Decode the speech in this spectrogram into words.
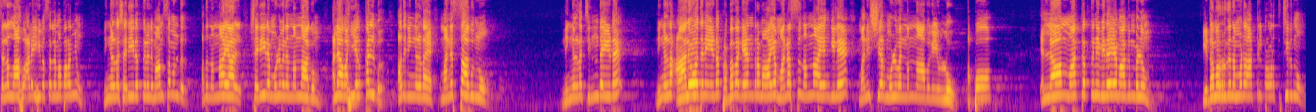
സല്ലല്ലാഹു അലൈഹി വസല്ലമ പറഞ്ഞു? നിങ്ങളുടെ ശരീരത്തിൽ ഒരു മാംസമുണ്ട്. അത് നന്നായാൽ ശരീരം മുഴുവനും നന്നാകും. അല വഹിയൽ കൽബ് അത് നിങ്ങളുടെ മനസ്സാകുന്നു. നിങ്ങളുടെ ചിന്തയുടെ നിങ്ങളുടെ ആലോചനയുടെ പ്രഭവ കേന്ദ്രമായ മനസ്സ് നന്നായെങ്കിലേ മനുഷ്യർ മുഴുവൻ നന്നാവുകയുള്ളൂ. അപ്പോ എല്ലാം മാറ്റത്തിന് വിധേയമാകുമ്പോഴും ഇടമറുക് നമ്മുടെ നാട്ടിൽ പ്രവർത്തിച്ചിരുന്നു.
